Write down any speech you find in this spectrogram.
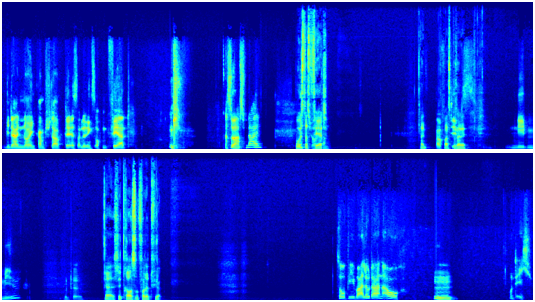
wieder einen neuen Kampfstab, der ist allerdings auf dem Pferd. Achso, hast du wieder einen? Wo ist das Pferd? Nein, Auf was dem neben mir. Oder? Ja, es steht draußen vor der Tür. So wie Valodan auch. Mhm. Und ich.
